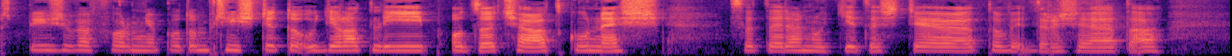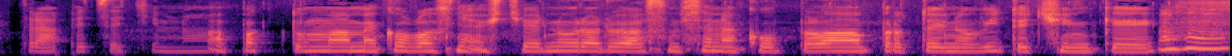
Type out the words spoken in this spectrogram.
spíš ve formě potom příště to udělat líp od začátku, než se teda nutit ještě to vydržet a trápit se tím. No. A pak tu mám jako vlastně ještě jednu radu. Já jsem si nakoupila proteinové tyčinky, uh-huh.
